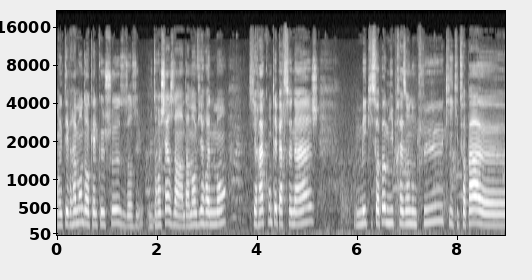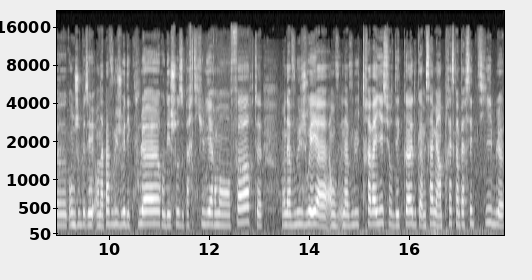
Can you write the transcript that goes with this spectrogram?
on était vraiment dans quelque chose, dans une, recherche d'un environnement qui raconte les personnages, mais qui soit pas omniprésent non plus, qui ne soit pas. euh, on n'a pas voulu jouer des couleurs ou des choses particulièrement fortes. On a voulu jouer, à- on a voulu travailler sur des codes comme ça, mais un, presque imperceptibles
